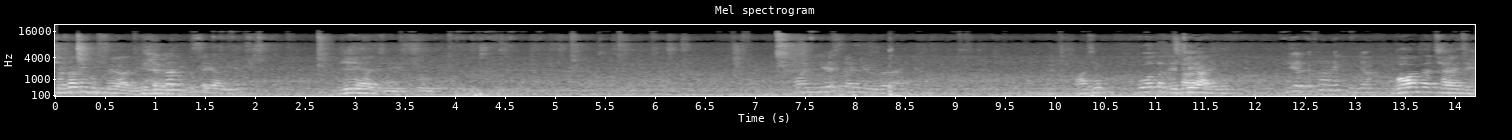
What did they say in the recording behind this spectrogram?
शक्ल ही गुस्से आ रही है। शक्ल गुस्से आ रही है। ये है जी सूट। और ये इसका ट्यूबर है। हाँ जी बहुत अच्छा है। ये दिखाने बहुत अच्छा है जी।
